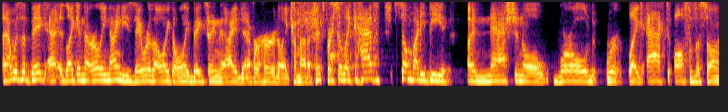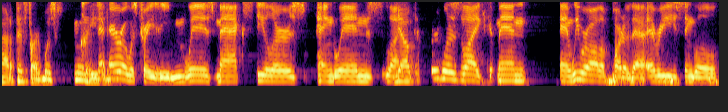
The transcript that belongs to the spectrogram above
that was a big uh, like in the early 90s they were the only the only big thing that i had ever heard like come out of pittsburgh so like to have somebody be a national world like act off of a song out of pittsburgh was I mean, crazy That era was crazy. Wiz, Max, Steelers, Penguins. Like Yep. it was like, man, and we were all a part of that. Every single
